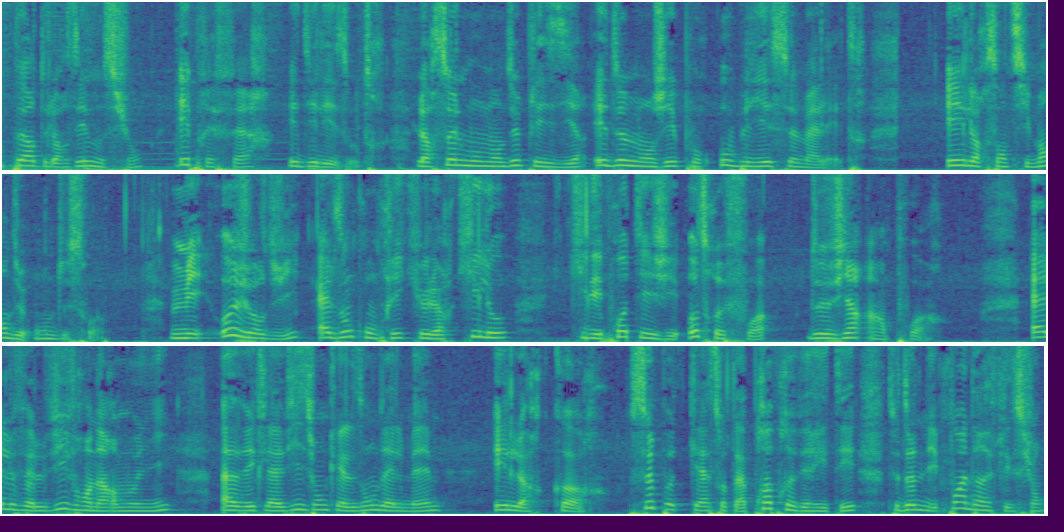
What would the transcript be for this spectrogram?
peur de leurs émotions et préfèrent aider les autres. Leur seul moment de plaisir est de manger pour oublier ce mal-être et leur sentiment de honte de soi. Mais aujourd'hui, elles ont compris que leur kilo qui les protégeait autrefois devient un poids. Elles veulent vivre en harmonie avec la vision qu'elles ont d'elles-mêmes et leur corps. Ce podcast sur ta propre vérité te donne les points de réflexion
